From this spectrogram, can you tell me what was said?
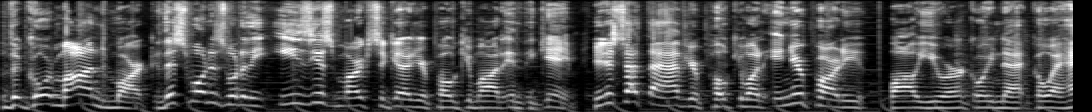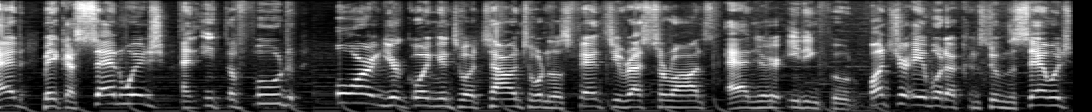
The Gourmand mark. This one is one of the easiest marks to get on your Pokemon in the game. You just have to have your Pokemon in your party while you are going to go ahead, make a sandwich and eat the food or you're going into a town to one of those fancy restaurants and you're eating food. Once you're able to consume the sandwich,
